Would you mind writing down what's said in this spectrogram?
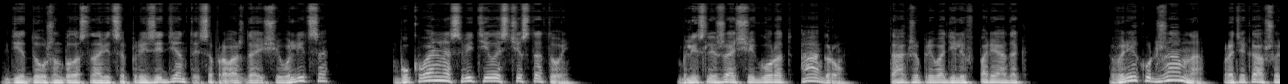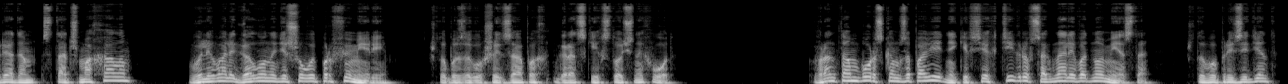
где должен был остановиться президент и сопровождающие его лица, буквально светилась чистотой. Близлежащий город Агру также приводили в порядок. В реку Джамна, протекавшую рядом с Тадж-Махалом, выливали галлоны дешевой парфюмерии, чтобы заглушить запах городских сточных вод. В Рантамборском заповеднике всех тигров согнали в одно место, чтобы президент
